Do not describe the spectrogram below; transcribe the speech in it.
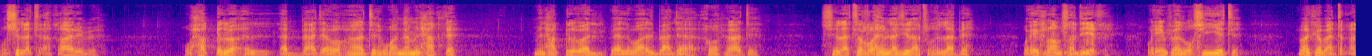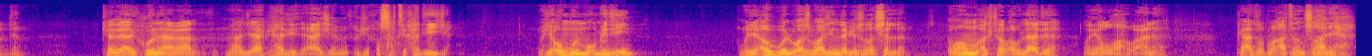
وصلة أقاربه وحق الأب بعد وفاته وأن من حقه من حق الوالد بعد وفاته. صلة الرحم التي لا تغلى به وإكرام صديقه وإنفاذ وصيته وكما تقدم. كذلك هنا ما, جاء في حديث عائشة في قصة خديجة وهي أم المؤمنين وهي أول أزواج النبي صلى الله عليه وسلم وهم أكثر أولاده رضي الله عنها. كانت امرأة صالحة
